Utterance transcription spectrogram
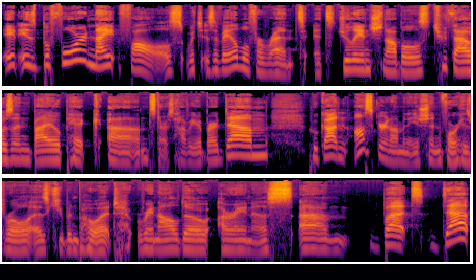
it is Before Night Falls, which is available for rent. It's Julian Schnabel's 2000 biopic, um, stars Javier Bardem, who got an Oscar nomination for his role as Cuban poet Reinaldo Arenas. Um, but Depp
